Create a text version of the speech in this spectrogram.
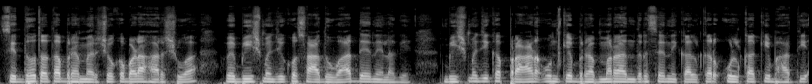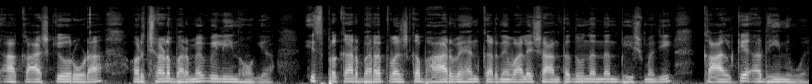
सिद्धों तथा ब्रह्मर्षियों को बड़ा हर्ष हुआ। वे भीष्म जी को साधुवाद देने लगे। भीष्म जी का प्राण उनके ब्रह्मरंध्र से निकलकर उल्का की भांति आकाश की ओर उड़ा और क्षण भर में विलीन हो गया। इस प्रकार भरत वंश का भार वहन करने वाले शांतनु नंदन भीष्म जी काल के अधीन हुए।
